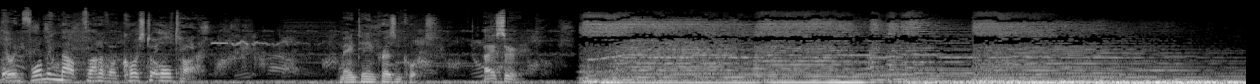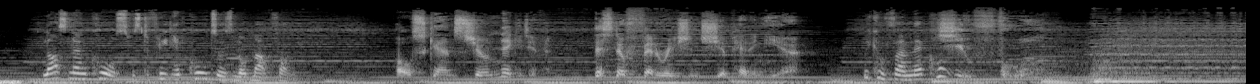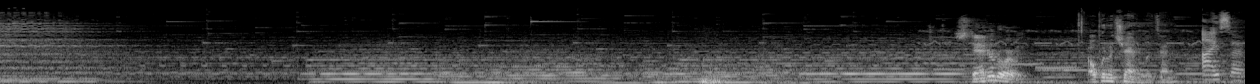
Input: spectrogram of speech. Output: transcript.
They're informing Malkthon of our course to Ultar. Maintain present course. Aye, sir. Last known course was to fleet headquarters, Lord Malkthon. All scans show negative. There's no Federation ship heading here. We confirm their course. You fool! Standard orbit. Open the channel, Lieutenant. Aye, sir.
